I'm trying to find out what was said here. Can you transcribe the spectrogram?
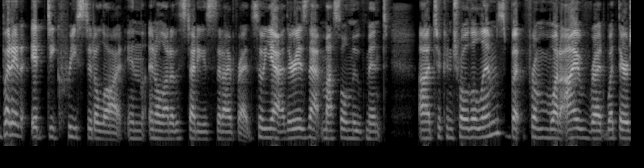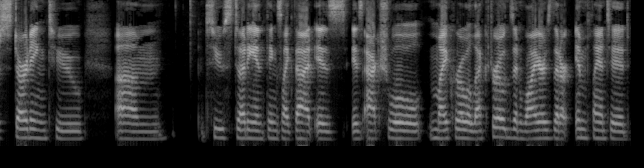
but it it decreased it a lot in in a lot of the studies that I've read. So yeah, there is that muscle movement uh, to control the limbs, but from what I've read, what they're starting to um, to study and things like that is is actual micro electrodes and wires that are implanted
